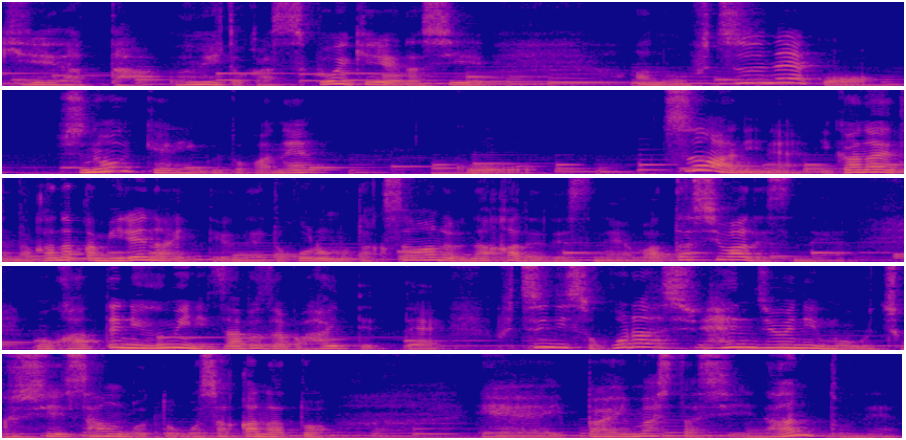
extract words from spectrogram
綺麗だった。海とかすごい綺麗だしあの普通ねこうシュノーケリングとかねこうツアーにね行かないとなかなか見れないっていうねところもたくさんある中でですね私はですねもう勝手に海にザブザブ入ってって普通にそこら辺中にも美しいサンゴとお魚と、えー、いっぱいいましたしなんとね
